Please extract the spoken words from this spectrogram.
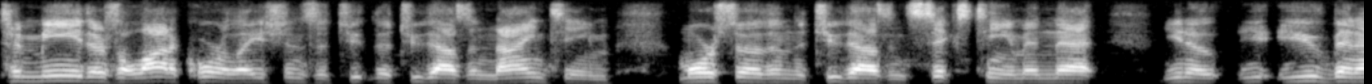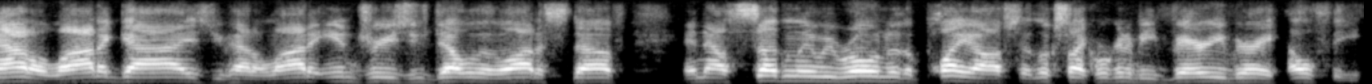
to me, there's a lot of correlations to the 2009 team more so than the 2006 team in that, you know, you, have been out a lot of guys, you've had a lot of injuries, you've dealt with a lot of stuff. And now suddenly we roll into the playoffs. It looks like we're going to be very, very healthy,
